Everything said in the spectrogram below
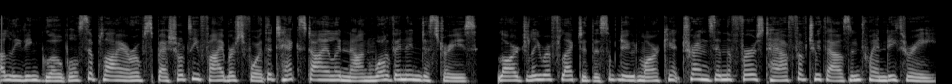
a leading global supplier of specialty fibers for the textile and nonwoven industries, largely reflected the subdued market trends in the first half of 2023.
